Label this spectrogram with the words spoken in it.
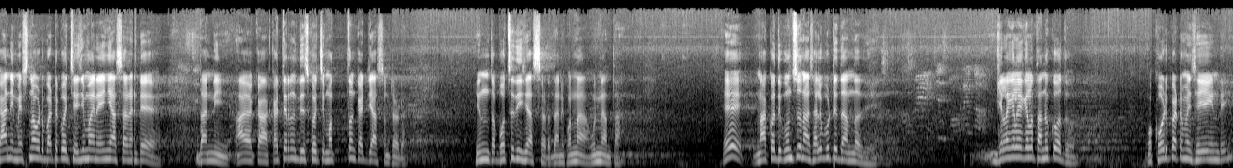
కానీ మిషన్ ఒకటి పట్టుకొచ్చి యజమాని ఏం చేస్తాడంటే దాన్ని ఆ యొక్క కత్తిరను తీసుకొచ్చి మొత్తం కట్ చేస్తుంటాడు. ఇంత బొచ్చు తీసేస్తాడు దానికి ఉన్న ఉన్ని అంతా ఏ నా కొద్ది గుంచు నా చలి పుట్టిద్ది అందది గిలగిలగిల తనుకోదు ఒక కోడి పెట్టమే చేయండి.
